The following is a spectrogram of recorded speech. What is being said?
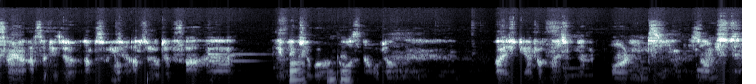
Ist meine absolute, absolute, absolute Fahr äh, Lieblingsfigur okay. aus Naruto, weil ich die einfach nice finde. Und sonst,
